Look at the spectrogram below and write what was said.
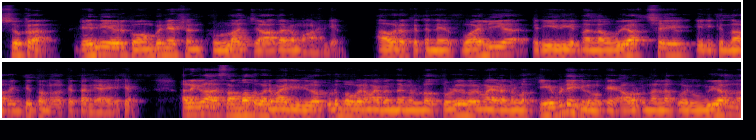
ശുക്രൻ എന്നീ ഒരു കോമ്പിനേഷൻ ഉള്ള ജാതകമാണെങ്കിൽ അവരൊക്കെ തന്നെ വലിയ രീതിയിൽ നല്ല ഉയർച്ചയിൽ ഇരിക്കുന്ന വ്യക്തിത്വങ്ങളൊക്കെ തന്നെ ആയിരിക്കും. അല്ലെങ്കിൽ ആ സമ്പത്തപരമായ രീതിയിലോ കുടുംബപരമായ ബന്ധങ്ങളിലോ തൊഴിൽപരമായ ഇടങ്ങളിലോ എവിടെയെങ്കിലുമൊക്കെ അവർക്ക് നല്ല ഒരു ഉയർന്ന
